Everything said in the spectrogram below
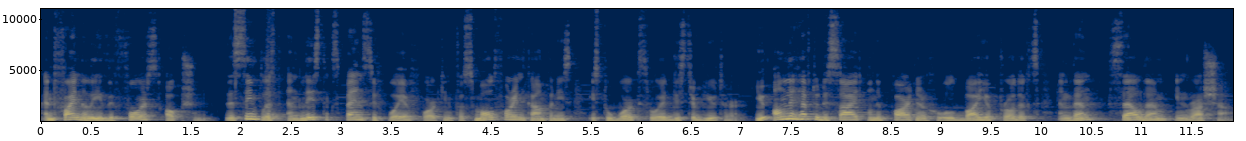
And finally, the fourth option. The simplest and least expensive way of working for small foreign companies is to work through a distributor. You only have to decide on a partner who will buy your products and then sell them in Russia.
